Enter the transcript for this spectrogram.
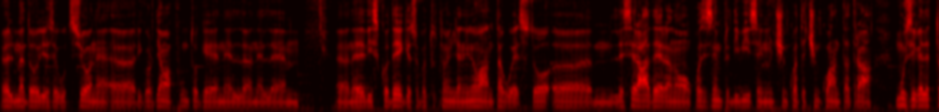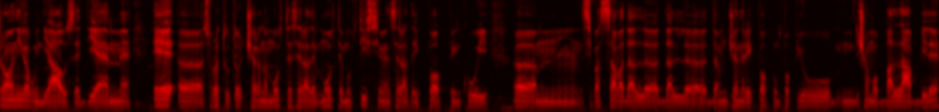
uh, il metodo di esecuzione. Uh, ricordiamo appunto che nel, nelle eh, nelle discoteche, soprattutto negli anni 90, questo, eh, le serate erano quasi sempre divise in un 50 e 50 tra musica elettronica, quindi house, EDM e eh, soprattutto c'erano molte serate, molte, moltissime serate hip hop in cui ehm, si passava dal, dal, da un genere hip hop un po' più diciamo ballabile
